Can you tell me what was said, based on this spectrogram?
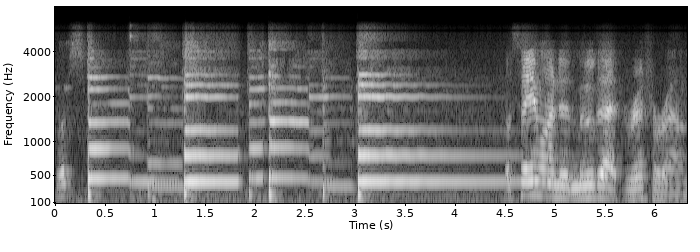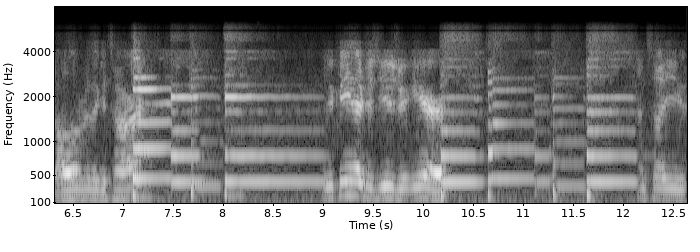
Whoops. Let's say you wanted to move that riff around all over the guitar. You can either just use your ear until you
